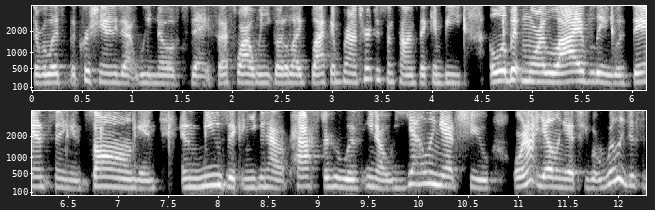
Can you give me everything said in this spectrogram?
the religion, the Christianity that we know of today. So that's why when you go to like black and brown churches, sometimes they can be a little bit more lively with dancing and song and, and music. And you can have a pastor who is, you know, yelling at you or not yelling at you, but really just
